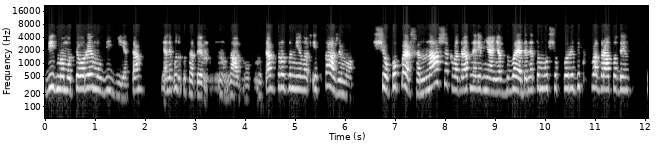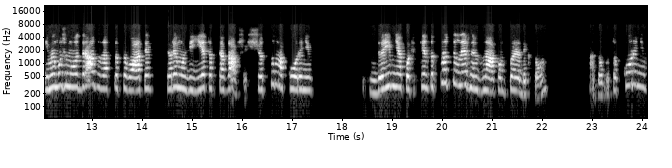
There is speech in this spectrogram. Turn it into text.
візьмемо теорему Вієта, я не буду писати ну, назву, так зрозуміло, і скажемо, що, по-перше, наше квадратне рівняння зведене, тому що перед х квадрат 1, і ми можемо одразу застосувати теорему Вієта, сказавши, що сума коренів дорівнює коефіцієнту з протилежним знаком перед х, а добуток коренів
